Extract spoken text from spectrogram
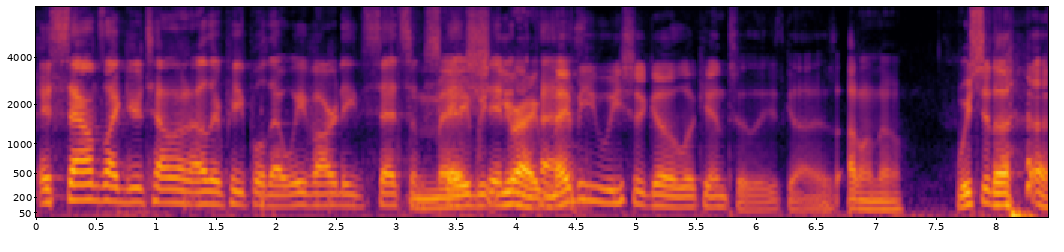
it sounds like you're telling other people that we've already said some sketch maybe shit. you're in right. the past. Maybe we should go look into these guys. I don't know. We should. Uh,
